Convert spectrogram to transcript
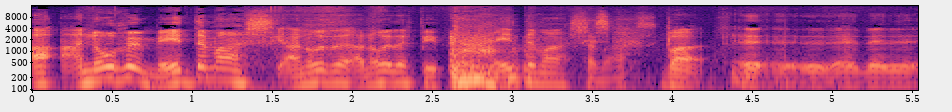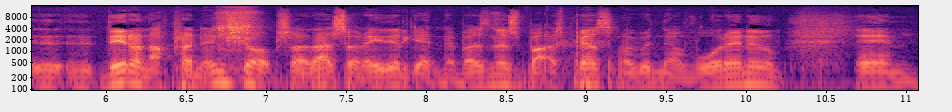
I I know who made the mask. I know the I know the people who made the masks. The mask. But uh, uh, uh, they- they're in a printing shop, so that's all right. They're getting the business. But I personally wouldn't have worn any of them. Um,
